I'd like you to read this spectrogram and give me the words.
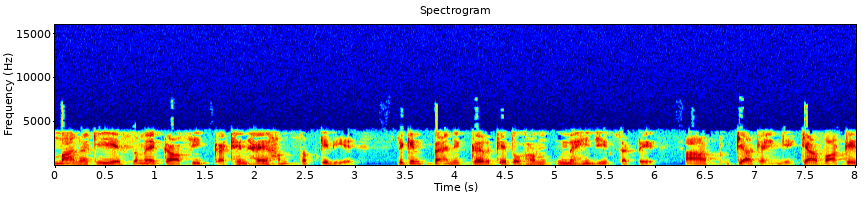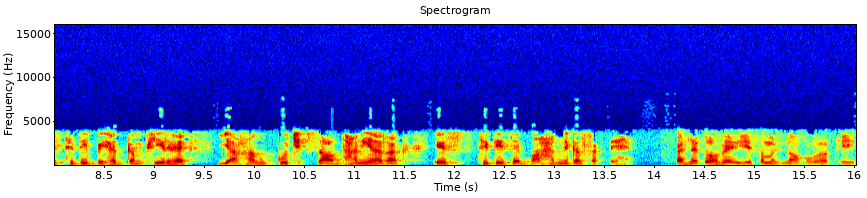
माना कि ये समय काफ़ी कठिन है हम सबके लिए, लेकिन पैनिक करके तो हम नहीं जीत सकते। आप क्या कहेंगे? क्या वाकई स्थिति बेहद गंभीर है या हम कुछ सावधानियाँ रख इस स्थिति से बाहर निकल सकते हैं? पहले तो हमें ये समझना होगा कि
